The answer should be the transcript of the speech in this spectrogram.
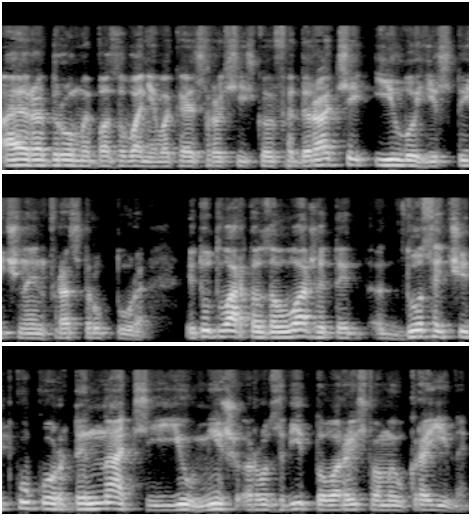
аеродроми базування ВКС Російської Федерації і логістична інфраструктура. І тут варто зауважити досить чітку координацію між розвідтовариствами України.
